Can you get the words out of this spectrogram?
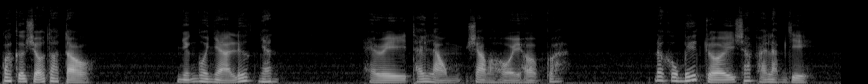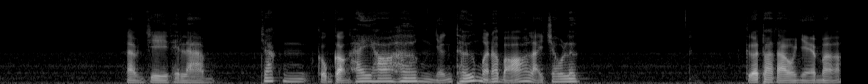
Qua cửa sổ toa tàu, những ngôi nhà lướt nhanh. Harry thấy lòng sao mà hồi hộp quá. Nó không biết rồi sắp phải làm gì. Làm gì thì làm, chắc cũng còn hay ho hơn những thứ mà nó bỏ lại sau lưng. Cửa toa tàu nhẹ mở,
